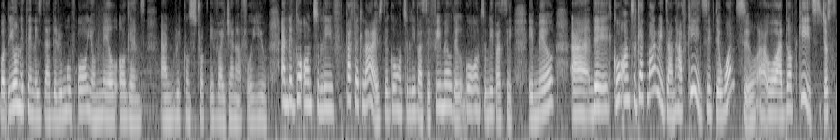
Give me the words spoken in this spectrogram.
But the only thing is that they remove all your male organs and reconstruct a vagina for you. And they go on to live perfect lives. They go on to live as a female. They go on to live as a, a male. Uh, they go on to get married and have kids if they want to, uh, or adopt kids, just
